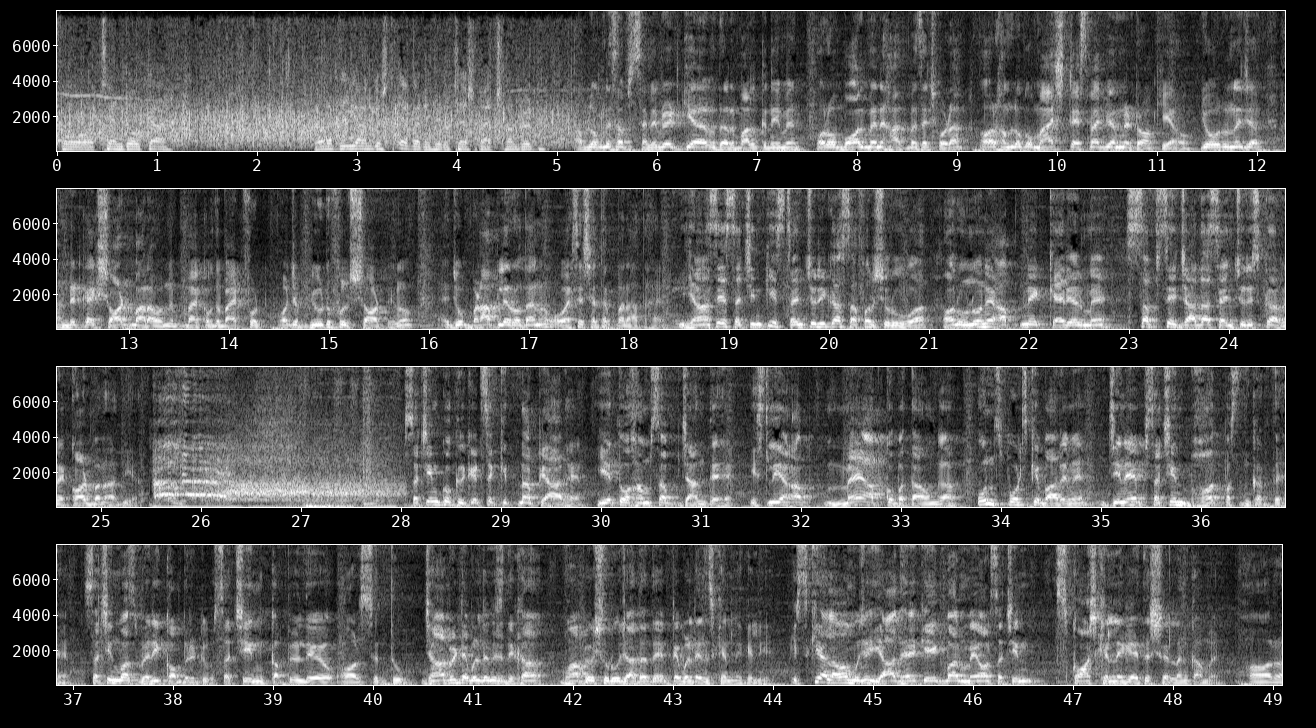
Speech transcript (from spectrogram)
for Tendulkar. One of the youngest ever to hit a Test match 100. हम लोग ने सब सेलिब्रेट किया उधर बालकनी में और वो बॉल मैंने हाथ में से छोड़ा और हम लोग को मैच टेस्ट मैच भी हमने ड्रॉ किया हो जो उन्होंने जो हंड्रेड का एक शॉट मारा उन्होंने back of the bat foot और जो ब्यूटीफुल शॉट यू नो जो बड़ा प्लेयर होता है ना वो ऐसे शतक बनाता है। यहाँ से सचिन की सेंचुरी का सफ़र शुरू हुआ और उन्होंने अपने कैरियर में सबसे ज़्यादा सेंचुरीज का रिकॉर्ड बना दिया। सचिन को क्रिकेट से कितना प्यार है, ये तो हम सब जानते हैं। इसलिए अब मैं आपको बताऊँगा उन स्पोर्ट्स के बारे में जिन्हें सचिन बहुत पसंद करते हैं। Sachin was very competitive Sachin, Kapil Dev और सिद्धू। जहाँ भी टेबल टेनिस दिखा, वहाँ पे शुरू हो जाते थे टेबल टेनिस खेलने के लिए। इसके अलावा मुझे याद है कि एक बार मैं और सचिन स्कॉश खेलने गए थे श्रीलंका में। और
